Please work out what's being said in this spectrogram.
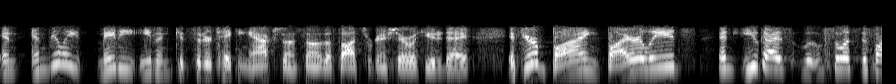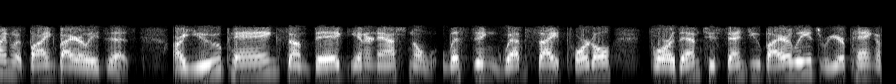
and, and really maybe even consider taking action on some of the thoughts we're going to share with you today. If you're buying buyer leads, and you guys, so let's define what buying buyer leads is. Are you paying some big international listing website portal for them to send you buyer leads where you're paying a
